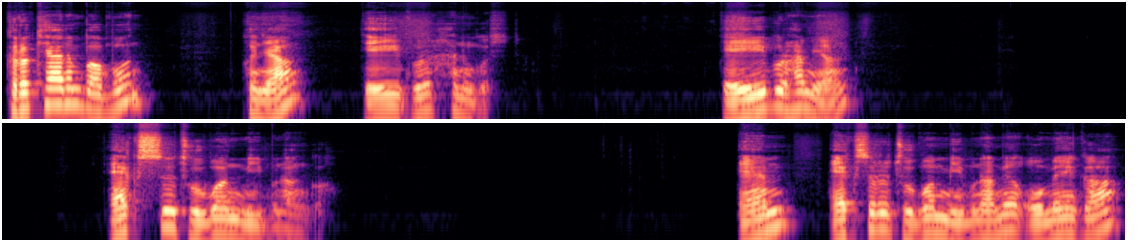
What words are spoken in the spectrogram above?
그렇게 하는 법은 그냥 대입을 하는 것이죠. 대입을 하면 x 두 번 미분한 거. m x를 두 번 미분하면 오메가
